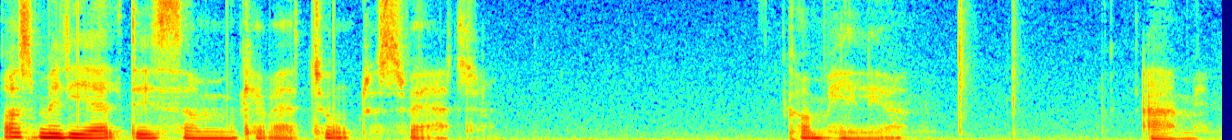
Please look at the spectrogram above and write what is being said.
også midt i alt det, som kan være tungt og svært. Kom, Helligånd. Amen.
